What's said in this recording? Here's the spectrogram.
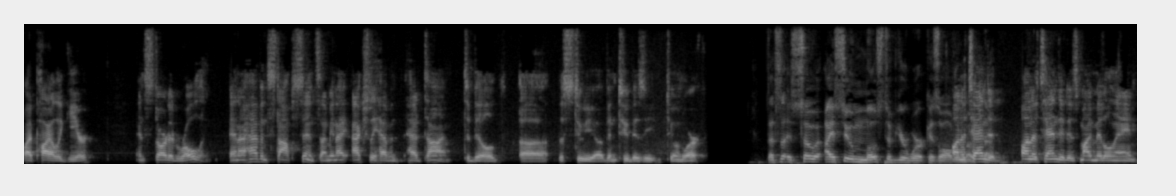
my pile of gear and started rolling. And I haven't stopped since. I mean, I actually haven't had time to build uh, the studio. I've been too busy doing work. That's so. I assume most of your work is all remote Unattended. then. Unattended is my middle name.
